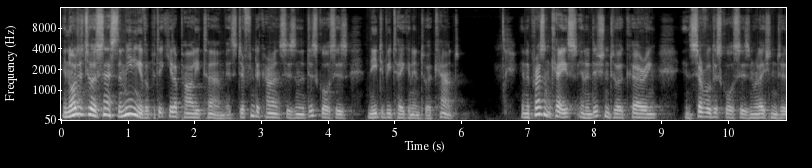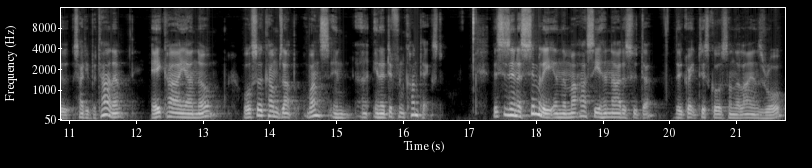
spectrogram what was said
In order to assess the meaning of a particular Pali term, its different occurrences in the discourses need to be taken into account. In the present case, in addition to occurring in several discourses in relation to Satipatthana, Ekayano also comes up once in, uh, in a different context. This is in a simile in the Mahasihanada Sutta, the great discourse on the lion's roar,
